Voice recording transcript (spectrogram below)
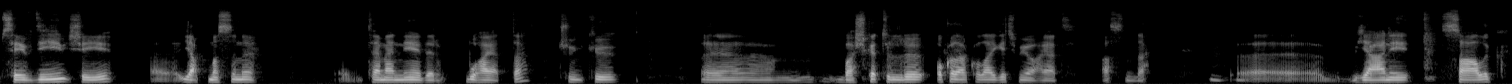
sevdiği şeyi yapmasını temenni ederim bu hayatta. Çünkü başka türlü o kadar kolay geçmiyor hayat aslında. yani sağlık,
